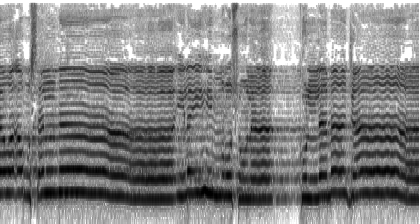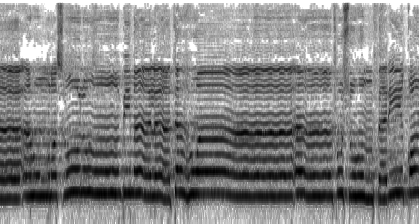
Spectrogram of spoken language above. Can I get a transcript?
وأرسلنا إليهم رسلا كلما جاءهم رسول بما لا تهوى أنفسهم فريقا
